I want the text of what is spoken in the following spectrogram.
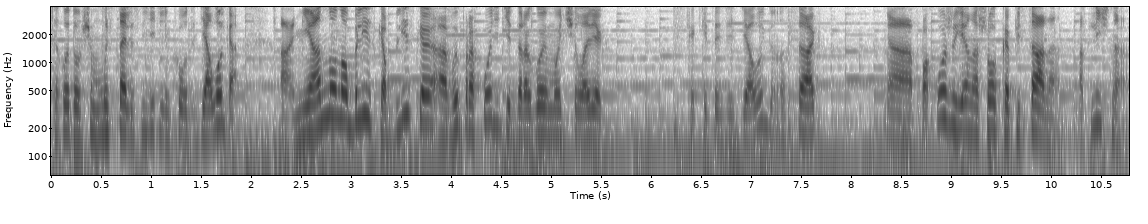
Какой-то, в общем, мы стали свидетелем какого-то диалога. А, не оно, но близко. Близко а вы проходите, дорогой мой человек. Какие-то здесь диалоги у нас. Так. А, похоже, я нашел капитана. Отлично.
